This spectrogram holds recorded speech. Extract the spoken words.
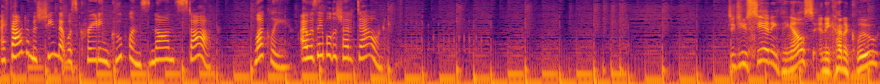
I found a machine that was creating gooblins non-stop. Luckily, I was able to shut it down. Did you see anything else? Any kind of clue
